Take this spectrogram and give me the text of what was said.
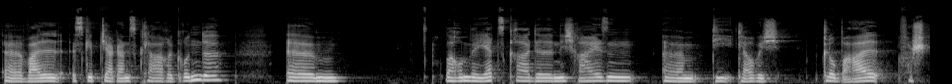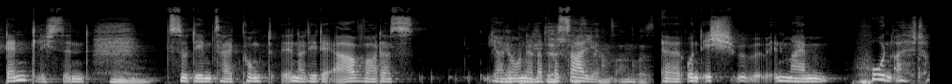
äh, weil es gibt ja ganz klare Gründe, ähm, warum wir jetzt gerade nicht reisen, ähm, die, glaube ich, global verständlich sind. Mhm. Zu dem Zeitpunkt in der DDR war das ja, Ja, nur eine Repressalie. Äh, und ich äh, in meinem hohen Alter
